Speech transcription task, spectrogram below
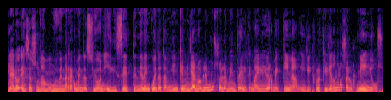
Claro, esa es una muy buena recomendación y Lisette, tener en cuenta también que ya no hablemos solamente del tema de la ivermectina y refiriéndonos a los niños,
